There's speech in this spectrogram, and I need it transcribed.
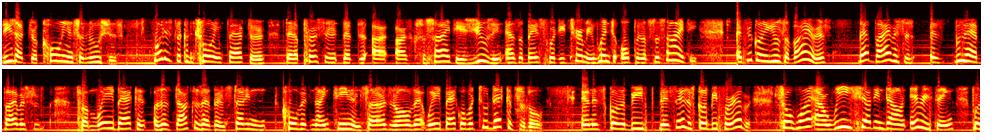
these are draconian solutions. What is the controlling factor that a person, that our, our society is using as a base for determining when to open up society? If you're going to use the virus, that virus is, is we've had viruses from way back, and there's doctors that have been studying COVID 19 and SARS and all that way back over two decades ago. And it's going to be they said it's going to be forever. So why are we shutting down everything for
